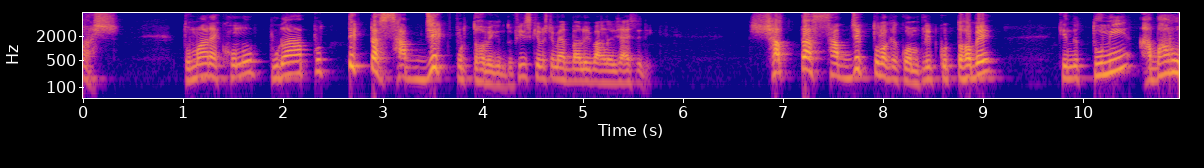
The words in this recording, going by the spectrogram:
মাস। তোমার এখনও পুরা প্রত্যেকটা সাবজেক্ট পড়তে হবে কিন্তু। Physics chemistry math biology Bangladesh ICT সাতটা সাবজেক্ট তোমাকে কমপ্লিট করতে হবে, কিন্তু তুমি আবারও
